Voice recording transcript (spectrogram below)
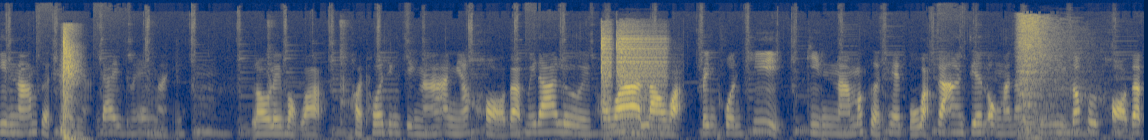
กินน้ำเขือเทศเนี่ยได้ได้ไหมอืมเราเลยบอกว่าขอโทษจริง ๆ นะ อันเนี้ยขอแบบไม่ได้เลย เพราะว่าเราอะเป็นคนที่กินน้ำมะเขือเทศปุ๊บอะจะอาเจียนออกมาทันทีก็คือขอแบบ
